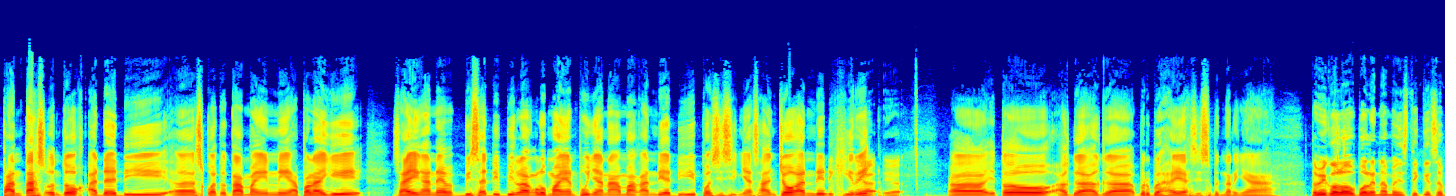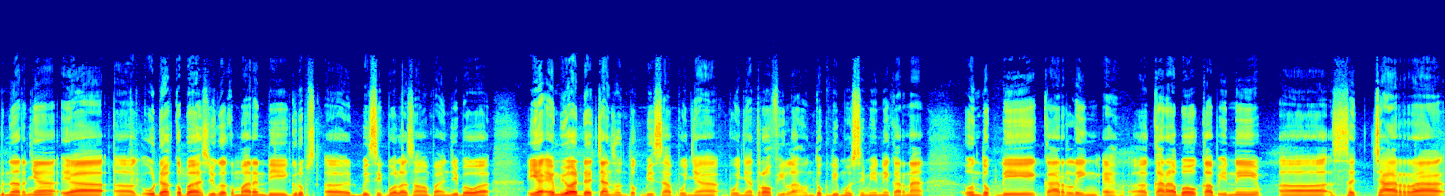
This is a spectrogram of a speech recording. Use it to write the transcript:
pantas untuk ada di eh, skuad utama ini. Apalagi saingannya bisa dibilang lumayan punya nama kan. Dia di posisinya Sancho kan dia di kiri. Ya, ya. Eh, itu agak-agak berbahaya sih sebenarnya. Tapi kalau boleh nambahin sedikit sebenarnya ya eh, udah kebahas juga kemarin di grup eh, Bisik Bola sama Panji bahwa ya MU ada chance untuk bisa punya punya trofi lah untuk di musim ini. Karena untuk di Carling eh eh, Carabao Cup ini eh, secara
